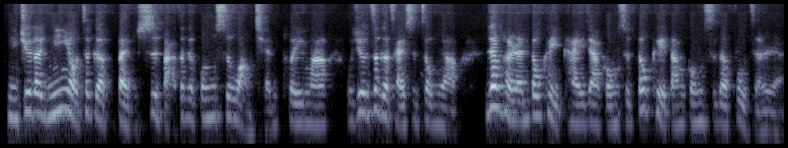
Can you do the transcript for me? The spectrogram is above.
你觉得你有这个本事把这个公司往前推吗？我觉得这个才是重要。任何人都可以开一家公司，都可以当公司的负责人。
